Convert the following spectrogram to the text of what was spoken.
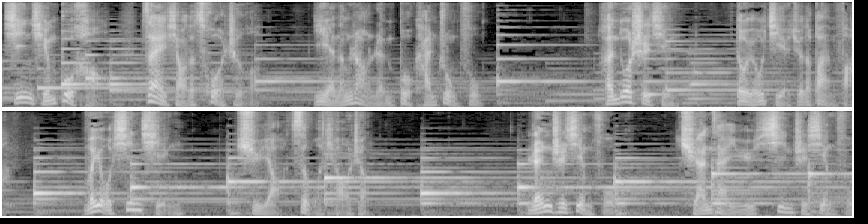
心情不好，再小的挫折也能让人不堪重负。很多事情都有解决的办法，唯有心情。需要自我调整。人之幸福，全在于心之幸福。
